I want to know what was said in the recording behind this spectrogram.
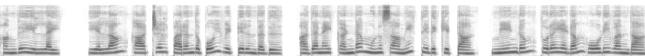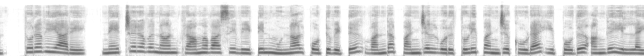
அங்கு இல்லை. எல்லாம் காற்றில் பறந்து போய் விட்டிருந்தது. அதனை கண்ட முனுசாமி திடுக்கிட்டான். மீண்டும் துறையிடம் ஓடி வந்தான். துறவியாரே நேற்றிரவு நான் கிராமவாசி வீட்டின் முன்னால் போட்டுவிட்டு வந்த பஞ்சில் ஒரு துளி பஞ்சு கூட இப்போது அங்கு இல்லை.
